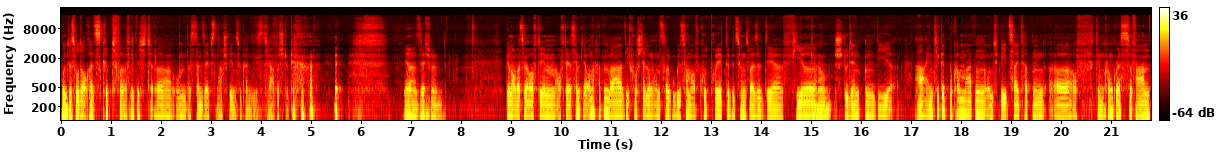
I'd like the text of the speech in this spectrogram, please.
Und es wurde auch als Skript veröffentlicht, äh, um das dann selbst nachspielen zu können, dieses Theaterstück. ja, sehr schön. Genau, was wir auf, dem, auf der Assembly auch noch hatten, war die Vorstellung unserer Google Summer of Code Projekte, beziehungsweise der vier genau. Studenten, die A, ein Ticket bekommen hatten und B, Zeit hatten, äh, auf den Kongress zu fahren,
